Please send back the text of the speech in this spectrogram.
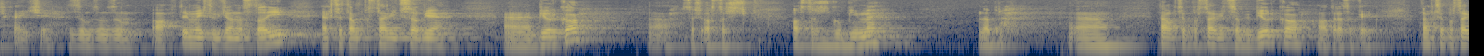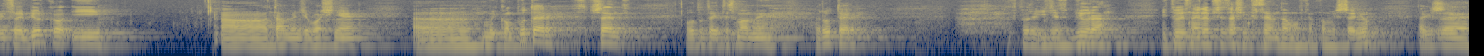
czekajcie, zoom, zoom, zoom. O, w tym miejscu, gdzie ono stoi, ja chcę tam postawić sobie e, biurko. A, coś ostrość, ostrość gubimy. Dobra. E, tam chcę postawić sobie biurko. O, teraz ok. Tam chcę postawić sobie biurko i a, tam będzie właśnie e, mój komputer, sprzęt, bo tutaj też mamy router, który idzie z biura i tu jest najlepszy zasięg w całym domu w tym pomieszczeniu. Także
